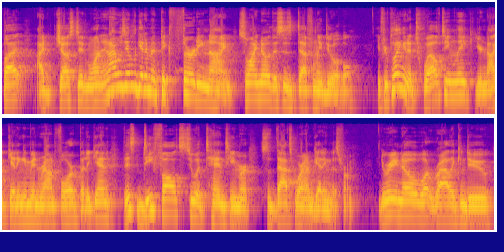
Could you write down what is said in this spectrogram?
but I just did one and I was able to get him at pick 39. So I know this is definitely doable. If you're playing in a 12 team league, you're not getting him in round four, but again, this defaults to a 10 teamer, so that's where I'm getting this from. You already know what Riley can do.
